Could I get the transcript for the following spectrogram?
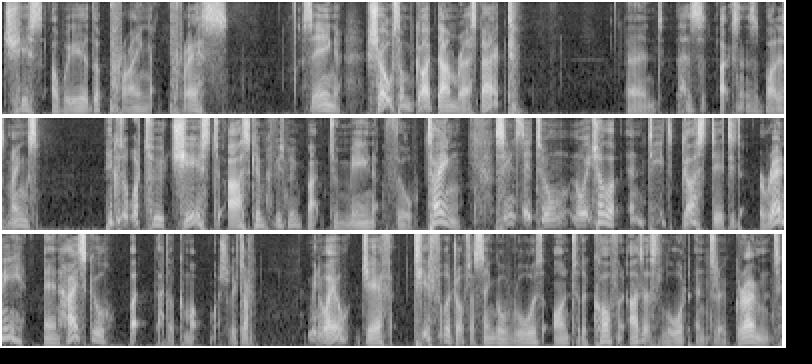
chase away the prying press, saying, Show some goddamn respect and his accent is as bad as mine's. He goes over to Chase to ask him if he's moving back to Maine full time. Seems they don't know each other. Indeed, Gus dated Rennie in high school, but that'll come up much later. Meanwhile, Jeff tearfully drops a single rose onto the coffin as it's lowered into the ground.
